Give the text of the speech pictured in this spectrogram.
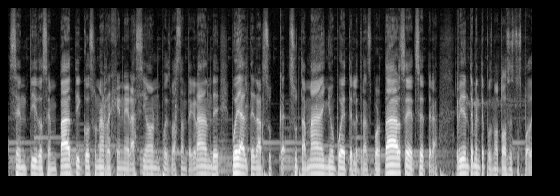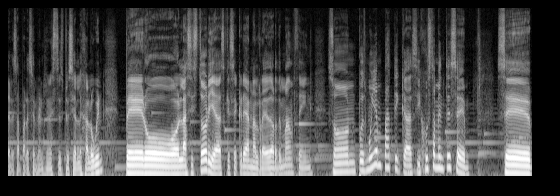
sentidos empáticos, una regeneración pues bastante grande, puede alterar su, su tamaño, puede teletransportarse, etcétera. Evidentemente, pues no todos estos poderes aparecen en este especial de Halloween, pero las historias que se crean alrededor de Man Thing son pues muy empáticas y justamente se se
